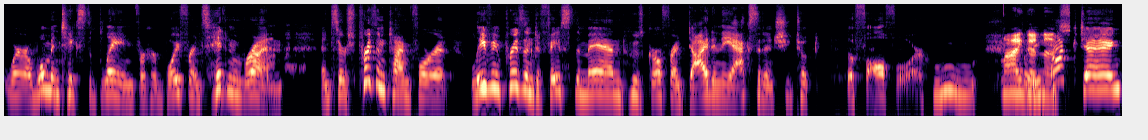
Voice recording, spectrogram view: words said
where a woman takes the blame for her boyfriend's hit and run and serves prison time for it, leaving prison to face the man whose girlfriend died in the accident she took the fall for. Ooh, my goodness, Jang.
